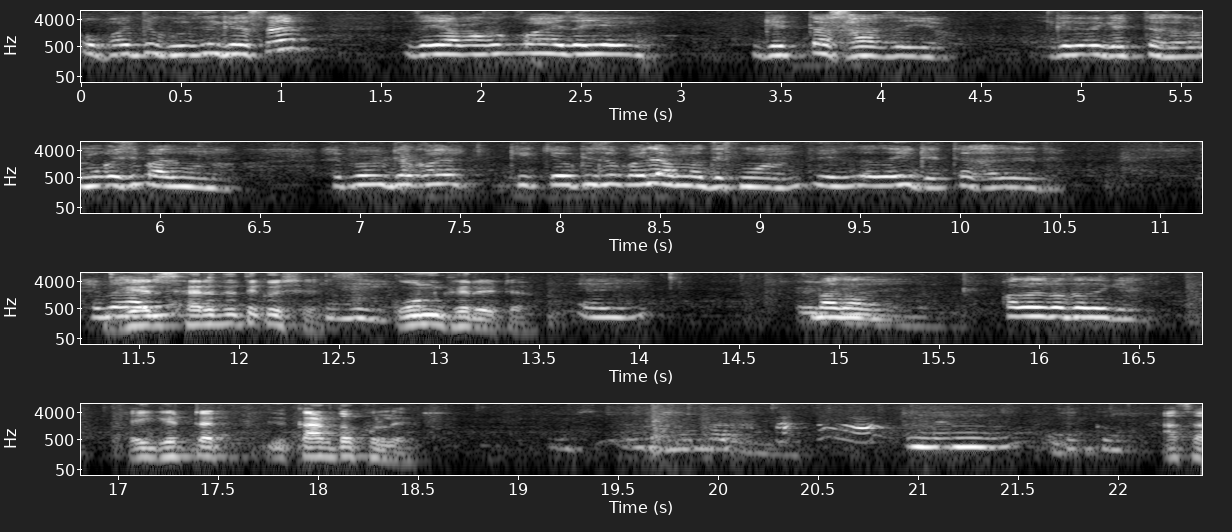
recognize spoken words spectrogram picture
ওপার দিয়ে ঘুরে গেছে যাই আমাকে কয়ে যাই গেটটা সার যাইয়া। গেটে গেটটা সার আমি কইছি পারব না। এরপর ওইটা কয় কি কেউ কিছু কইলে আমরা দেখব না তুই যাই গেটটা সারিয়ে দে এবার ঘের ছাড়ে দিতে কইছে? কোন ঘের এটা? এই বাজারে কলেজ বাজারে গেল। এই ঘেরটা কার দখলে? আচ্ছা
